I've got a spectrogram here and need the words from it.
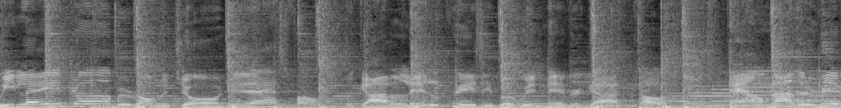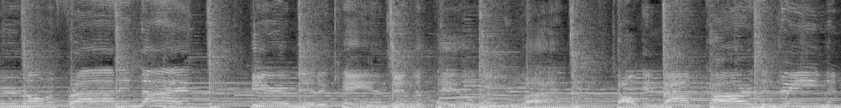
We laid rubber on the Georgia asphalt. We got a little crazy, but we never got caught. Down by the river on a Friday night, pyramid of cans in the pale moonlight. Talking about cars and dreaming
